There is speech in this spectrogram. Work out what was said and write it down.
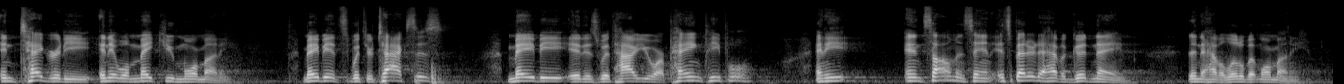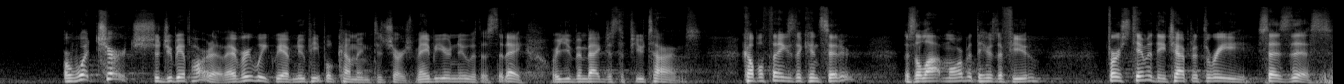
integrity and it will make you more money. Maybe it's with your taxes, maybe it is with how you are paying people. And he and Solomon's saying it's better to have a good name than to have a little bit more money. Or what church should you be a part of? Every week we have new people coming to church. Maybe you're new with us today, or you've been back just a few times. A couple things to consider. There's a lot more, but here's a few. 1 Timothy chapter 3 says this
